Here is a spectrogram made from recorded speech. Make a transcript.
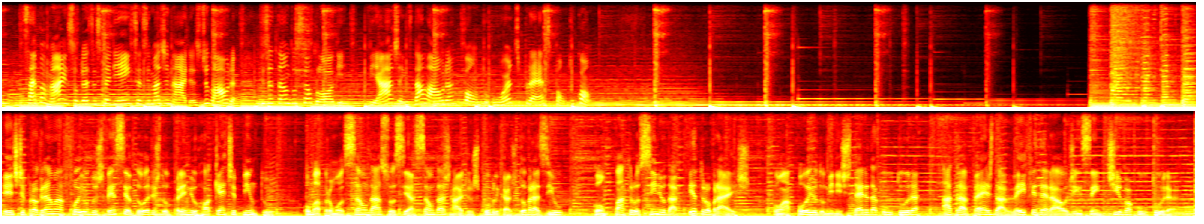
Saiba mais sobre as experiências imaginárias de Laura visitando o seu blog viagensdalaura.wordpress.com. Este programa foi um dos vencedores do Prêmio Roquete Pinto, uma promoção da Associação das Rádios Públicas do Brasil com patrocínio da Petrobras com apoio do Ministério da Cultura, através da Lei Federal de Incentivo à Cultura.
